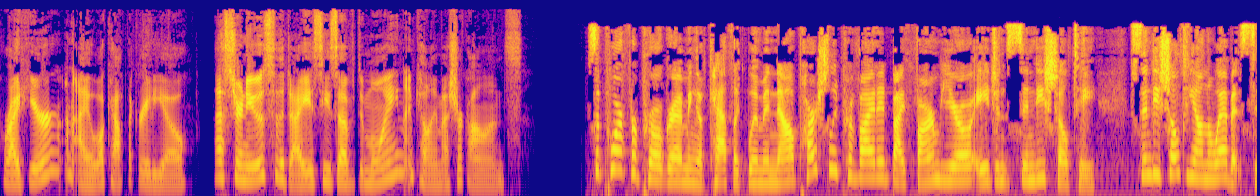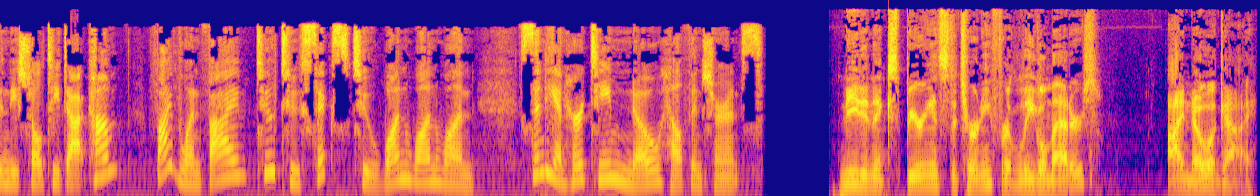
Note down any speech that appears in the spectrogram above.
right here on Iowa Catholic Radio. That's your news for the Diocese of Des Moines. I'm Kelly Mescher Collins. Support for programming of Catholic Women Now partially provided by Farm Bureau agent Cindy Schulte. Cindy Schulte on the web at cindyschulte.com, 515-226-2111. Cindy and her team know health insurance. Need an experienced attorney for legal matters? I know a guy.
